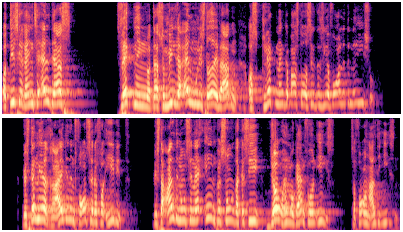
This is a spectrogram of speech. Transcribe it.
Og de skal ringe til alle deres slægtninge og deres familier alle mulige steder i verden. Og knægten han kan bare stå og se det og sige, jeg får aldrig den der is. Hvis den her række den fortsætter for evigt, hvis der aldrig nogensinde er en person, der kan sige, jo, han må gerne få en is, så får han aldrig isen.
